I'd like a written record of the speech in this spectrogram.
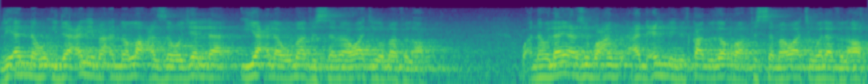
لأنه إذا علم أن الله عز وجل يعلم ما في السماوات وما في الأرض وأنه لا يعزب عن عن علمه مثقال ذرة في السماوات ولا في الأرض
